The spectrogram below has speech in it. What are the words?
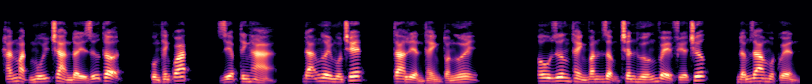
hắn mặt mũi tràn đầy dữ tợn, cùng thanh quát, "Diệp Tinh Hà, đã ngươi muốn chết, ta liền thành toàn ngươi." Âu Dương Thành Văn dậm chân hướng về phía trước, đấm ra một quyền.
